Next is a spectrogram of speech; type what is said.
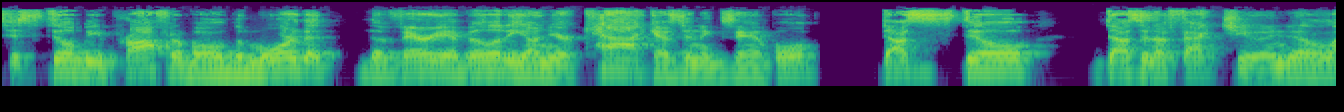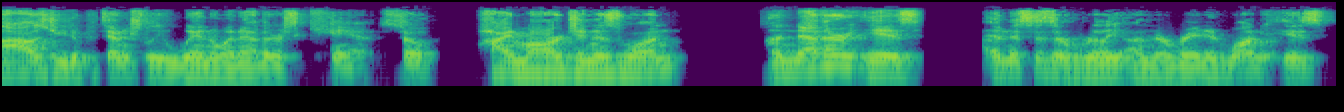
to still be profitable, the more that the variability on your CAC, as an example, does still doesn't affect you and it allows you to potentially win when others can't. So high margin is one. Another is, and this is a really underrated one, is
